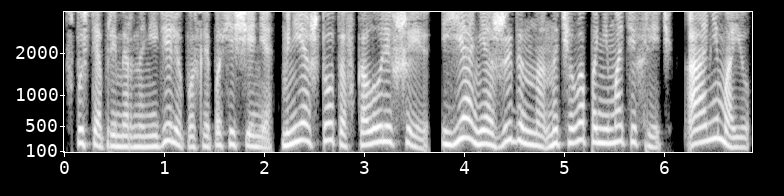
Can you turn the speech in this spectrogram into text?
Спустя примерно неделю после похищения мне что-то вкололи в шею, и я неожиданно начала понимать их речь, а они мою.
